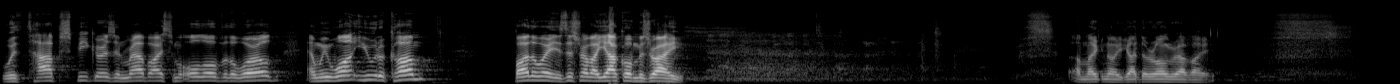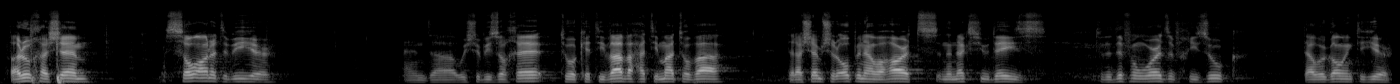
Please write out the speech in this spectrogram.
with top speakers and rabbis from all over the world. And we want you to come. By the way, is this Rabbi Yaakov Mizrahi? I'm like, no, you got the wrong rabbi. Baruch Hashem, so honored to be here. And uh, we should be zocheh to a ketiva v'hatima tova, that Hashem should open our hearts in the next few days to the different words of chizuk that we're going to hear.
